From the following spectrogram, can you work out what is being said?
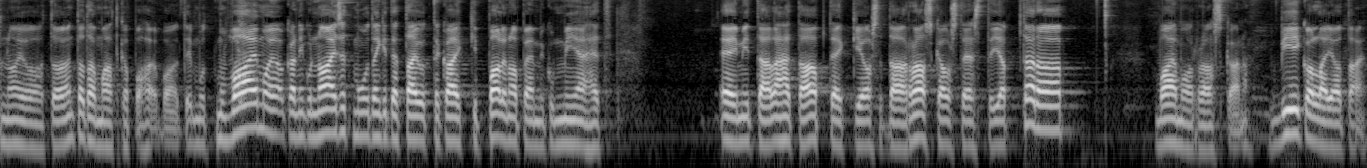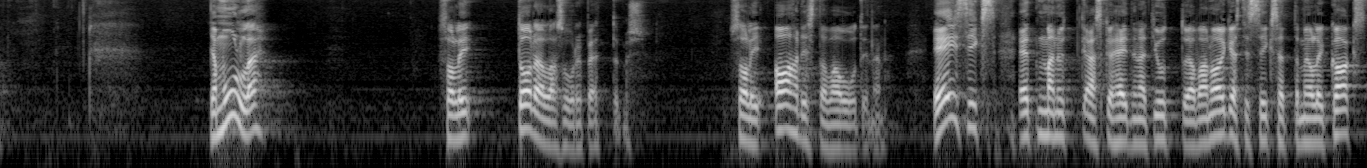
no joo, toi on tota matkapahoinvointia. Mutta mun vaimo, joka niin kuin naiset muutenkin, te tajutte kaikki paljon nopeammin kuin miehet. Ei mitään, lähdetään apteekkiin, ostetaan raskaustesti ja tadaa, vaimo on raskaana. Viikolla jotain. Ja mulle se oli todella suuri pettymys. Se oli ahdistava uutinen. Ei siksi, että mä nyt äsken heitin näitä juttuja, vaan oikeasti siksi, että me oli kaksi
